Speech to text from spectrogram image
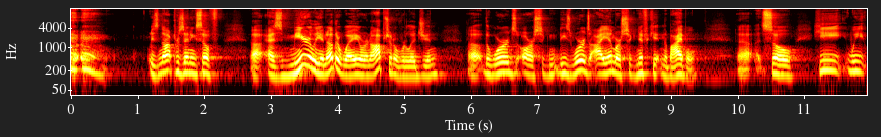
is not presenting himself uh, as merely another way or an optional religion. Uh, the words are these words "I am" are significant in the Bible. Uh, so he we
